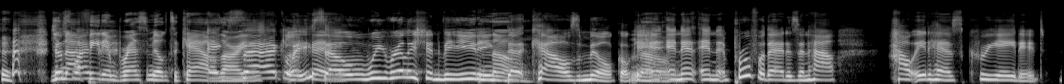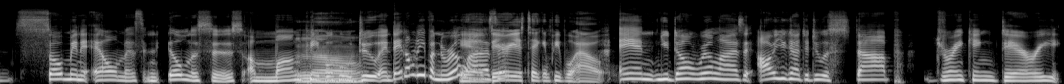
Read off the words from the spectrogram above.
You're not like- feeding breast milk to cows, are you? Exactly. Okay. So we really shouldn't be eating No. the cow's milk. Okay. No. And and, and proof of that is in how how it has created so many ailments and illnesses among people who do, and they don't even Yeah, realize dairy it. is taking people out. And you don't realize it. All you got to do is stop drinking dairy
